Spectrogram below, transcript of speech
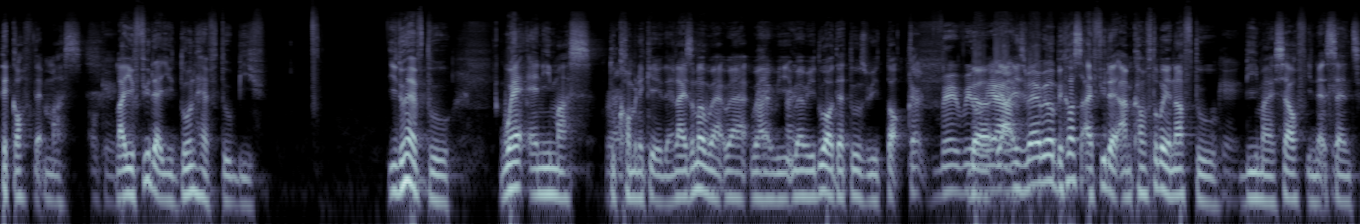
take off that mask. okay Like you feel that you don't have to be, you don't have to wear any mask to communicate with them. Like example, when, when, when Right, we right. when we do our tattoos, we talk. That very real The- yeah, it's very real because I feel that I'm comfortable enough to Okay. be myself in that Okay. sense.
